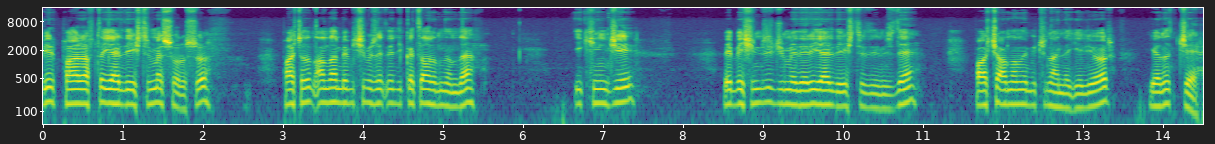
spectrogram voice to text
bir paragrafta yer değiştirme sorusu. Parçanın anlam ve biçim özellikleri dikkate alındığında ikinci ve beşinci cümleleri yer değiştirdiğimizde parça anlamlı bütün haline geliyor. Yanıt C.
